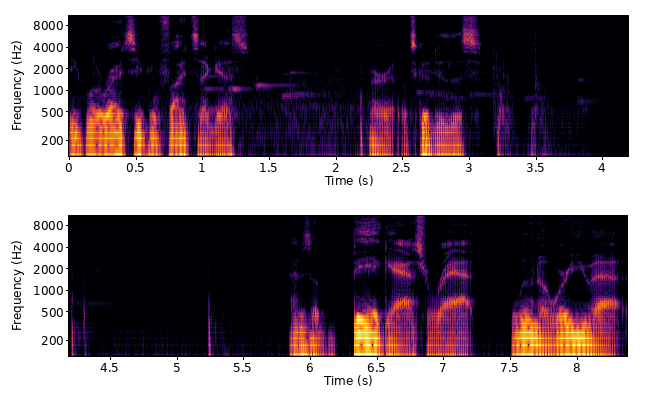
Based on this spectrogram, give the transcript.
equal rights, equal fights, I guess. Alright, let's go do this. That is a big-ass rat. Luna, where are you at?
